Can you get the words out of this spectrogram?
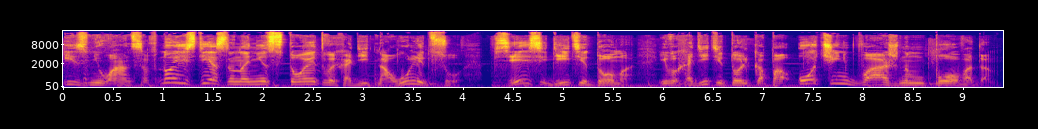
из нюансов, но, естественно, не стоит выходить на улицу. Все сидите дома и выходите только по очень важным поводам.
